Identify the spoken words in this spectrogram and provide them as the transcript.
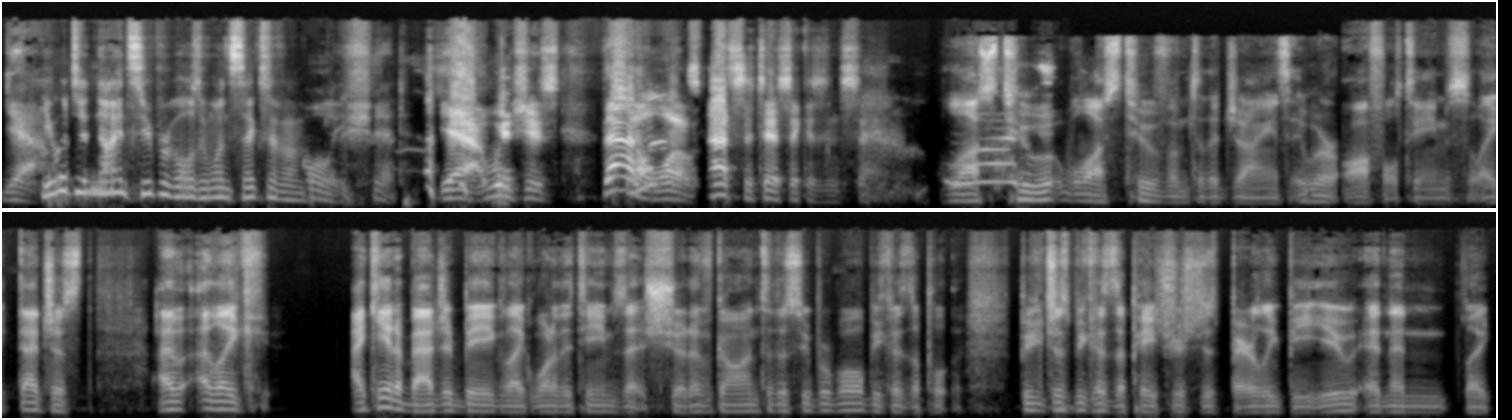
He- yeah. He went to nine Super Bowls and won six of them. Holy shit. Yeah, which is that alone. That statistic is insane. Lost What? two. Lost two of them to the Giants. It were awful teams. Like that. Just I, I like. I can't imagine being like one of the teams that should have gone to the Super Bowl because the pl- be- just because the Patriots just barely beat you and then like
